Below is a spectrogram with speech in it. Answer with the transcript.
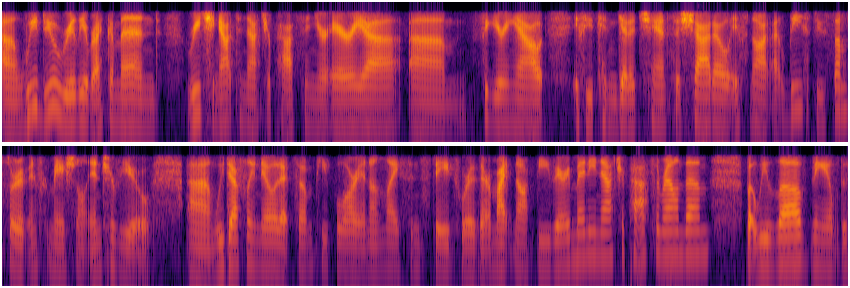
um, we do really recommend reaching out to naturopaths in your area, um, figuring out if you can get a chance to shadow, if not, at least do some sort of informational interview. Um, we definitely know that some people are in unlicensed states where there might not be very many naturopaths around them, but we love being able to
